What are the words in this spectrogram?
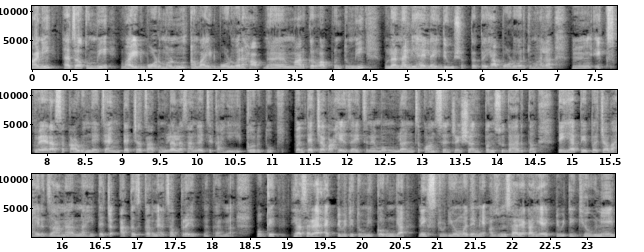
आणि ह्याचा तुम्ही व्हाईट बोर्ड म्हणून व्हाईट बोर्डवर हा मार्कर वापरून तुम्ही मुलांना लिहायलाही देऊ शकता. तर ह्या बोर्डवर तुम्हाला एक स्क्वेअर असं काढून द्यायचा आणि त्याच्याच आत मुलाला सांगायचं काहीही करतो. पण त्याच्या बाहेर जायचं नाही. मग मुलांचं कॉन्सन्ट्रेशन पण सुधारतं. ते ह्या पेपरच्या बाहेर जाणार नाही. त्याच्या आतच करण्याचा प्रयत्न करणार. ओके ह्या सगळ्या ऍक्टिव्हिटी तुम्ही करून घ्या. नेक्स्ट व्हिडिओमध्ये मी अजून साऱ्या काही ऍक्टिव्हिटी घेऊन येईन.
